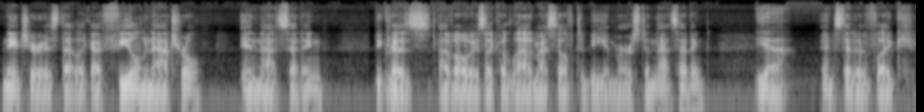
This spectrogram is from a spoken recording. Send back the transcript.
nature is that like I feel natural in that setting because I've always like allowed myself to be immersed in that setting Yeah. instead of like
